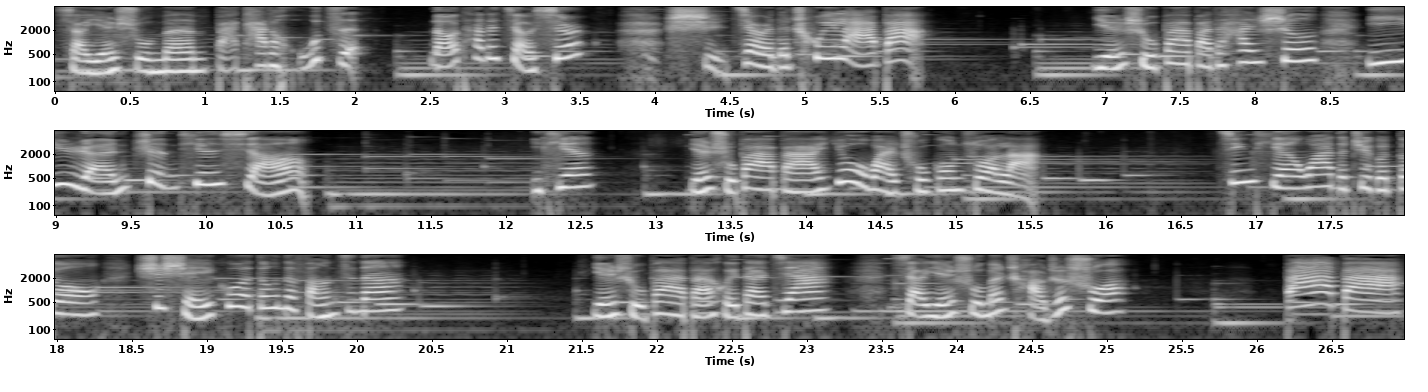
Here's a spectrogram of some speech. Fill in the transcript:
小鼹鼠们拔它的胡子，挠它的脚心儿，使劲儿地吹喇叭。鼹鼠爸爸的鼾声依然震天响。一天，鼹鼠爸爸又外出工作啦。今天挖的这个洞是谁过冬的房子呢？鼹鼠爸爸回到家，小鼹鼠们吵着说。爸爸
